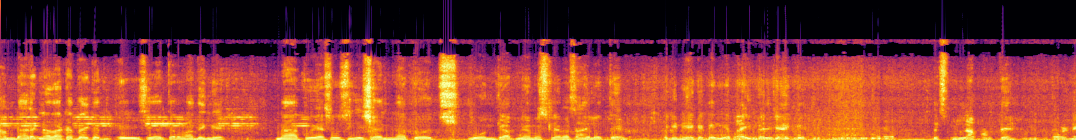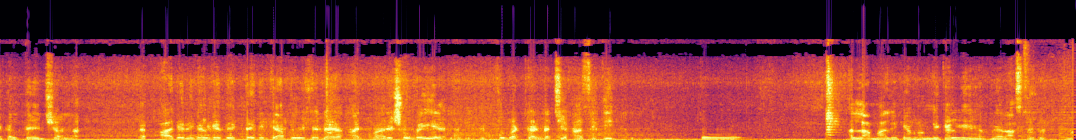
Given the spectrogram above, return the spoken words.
हम डायरेक्ट नज़ाकत भाई का शेयर करवा देंगे। ना कोई एसोसिएशन ना कुछ वो उनके अपने मसले मसाइल होते हैं। लेकिन ये कि ये भाई मिल जाएँगे बिस्मिल्लाह पढ़ते हैं और निकलते हैं इंशाल्लाह। फिर आगे निकल के देखते हैं कि क्या पोजीशन है। आज बारिश हो गई है, सुबह ठंड अच्छी खासी थी। तो अल्लाह मालिक, अब हम निकल गए अपने रास्ते पे।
